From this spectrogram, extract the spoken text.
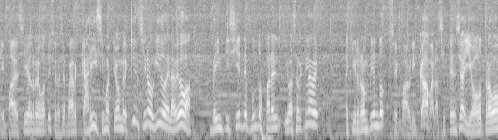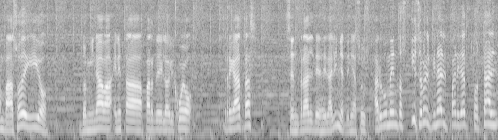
que padecía el rebote y se lo hacía pagar carísimo a este hombre. ¿Quién sino Guido de la Vedova? 27 puntos para él iba a ser clave. Aquí rompiendo, se fabricaba la asistencia y otro bombazo de Guido. Dominaba en esta parte del juego regatas. Central desde la línea tenía sus argumentos. Y sobre el final, paridad total.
